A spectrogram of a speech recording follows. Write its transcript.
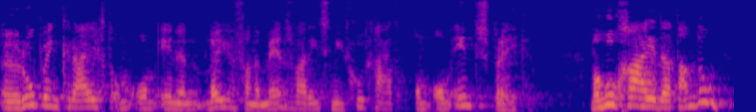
een roeping krijgt om, om in een leven van een mens waar iets niet goed gaat, om, om in te spreken. Maar hoe ga je dat dan doen?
